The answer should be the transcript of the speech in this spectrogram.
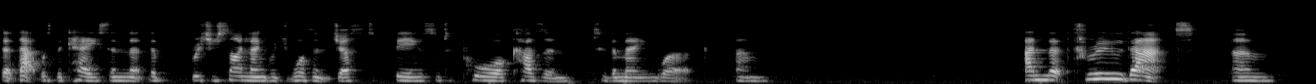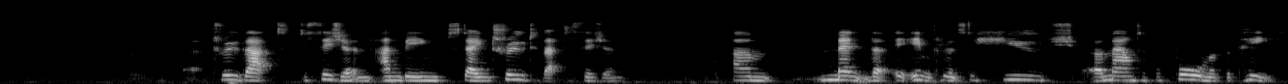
that that was the case and that the British Sign Language wasn't just being a sort of poor cousin to the main work. Um, and that through that, um, through that decision and being staying true to that decision, um, meant that it influenced a huge amount of the form of the piece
